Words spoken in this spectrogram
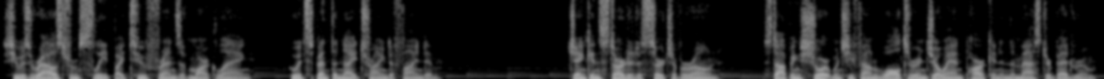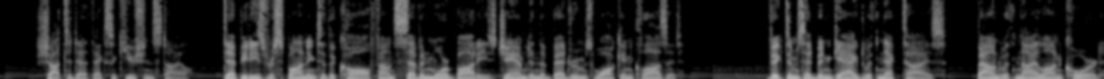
she was roused from sleep by two friends of Mark Lang, who had spent the night trying to find him. Jenkins started a search of her own, stopping short when she found Walter and Joanne Parkin in the master bedroom, shot to death execution style, Deputies responding to the call found seven more bodies jammed in the bedroom's walk-in closet. Victims had been gagged with neckties, bound with nylon cord,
